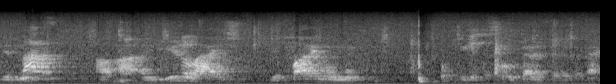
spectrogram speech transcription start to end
did not uh, uh, utilize your body movement to get the full benefit of the back.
